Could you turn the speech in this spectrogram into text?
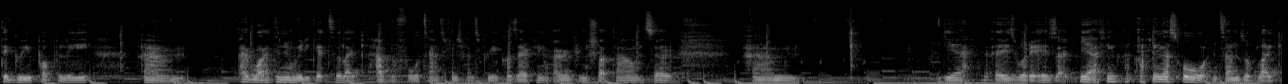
degree properly. Um, I, well, I didn't really get to like have the full time to finish my degree because everything everything shut down. So um, yeah, it is what it is. Like, yeah, I think I think that's all in terms of like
